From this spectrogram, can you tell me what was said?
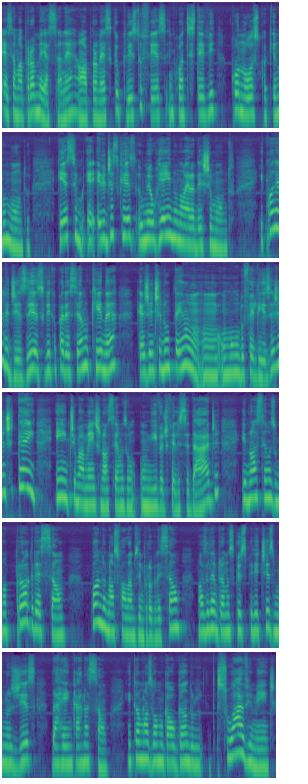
Essa é uma promessa, né? É uma promessa que o Cristo fez enquanto esteve conosco aqui no mundo. Que esse, ele disse que esse, o meu reino não era deste mundo. E quando ele diz isso, fica parecendo que, né, que a gente não tem um, um, um mundo feliz. A gente tem, intimamente, nós temos um, um nível de felicidade e nós temos uma progressão quando nós falamos em progressão, nós lembramos que o Espiritismo nos diz da reencarnação. Então, nós vamos galgando suavemente,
